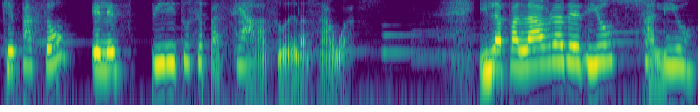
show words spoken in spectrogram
¿Qué pasó? El Espíritu se paseaba sobre las aguas y la palabra de Dios salió.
